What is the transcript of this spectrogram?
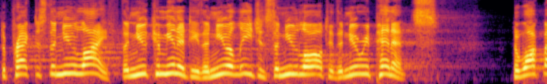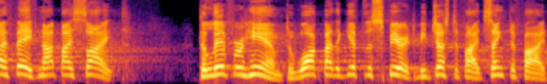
to practice the new life, the new community, the new allegiance, the new loyalty, the new repentance, to walk by faith, not by sight to live for Him, to walk by the gift of the Spirit, to be justified, sanctified,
